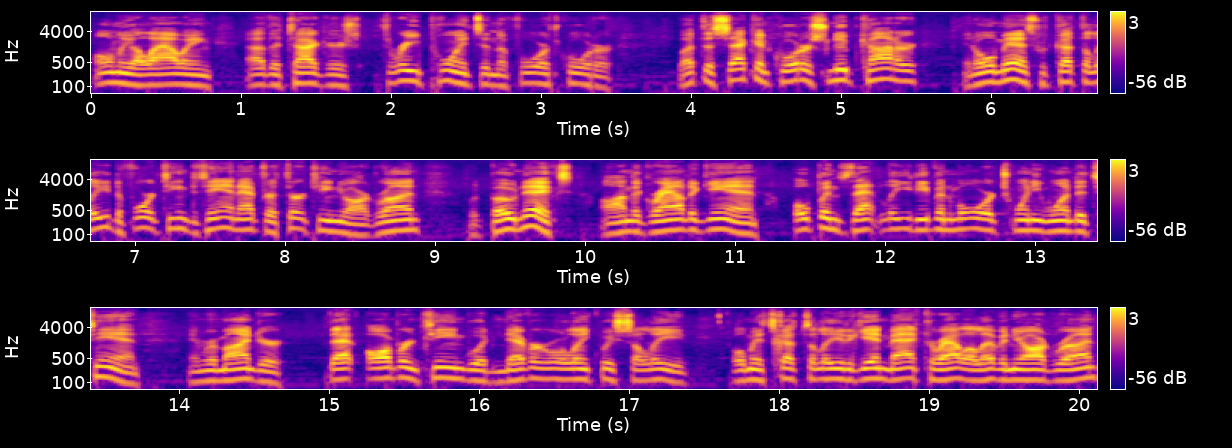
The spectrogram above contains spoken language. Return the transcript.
only allowing uh, the Tigers three points in the fourth quarter. But the second quarter, Snoop Conner and Ole Miss would cut the lead to 14 to 10 after a 13-yard run. With Bo Nix on the ground again, opens that lead even more, 21 to 10. And reminder that Auburn team would never relinquish the lead. Ole Miss cuts the lead again. Matt Corral, 11-yard run.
